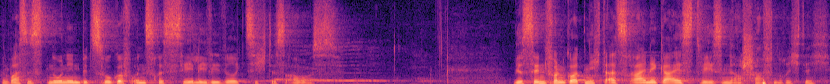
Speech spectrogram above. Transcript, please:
Und was ist nun in Bezug auf unsere Seele? Wie wirkt sich das aus? Wir sind von Gott nicht als reine Geistwesen erschaffen, richtig?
